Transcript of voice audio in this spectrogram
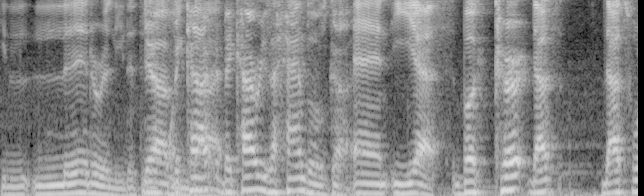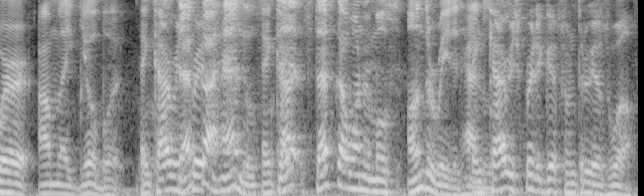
He literally the three Yeah, the, point ca- god. the carries a handles guy. and yes, but Kurt, that's that's where I'm like, yo, but And Kyrie's Steph pre- got handles. and Steph, Ky- Steph got one of the most underrated handles. And handles. Kyrie's pretty good from three as well.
